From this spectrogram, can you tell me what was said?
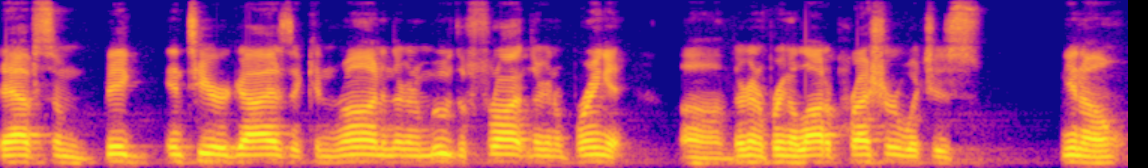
They have some big interior guys that can run, and they're going to move the front. they're going to bring it. Um, they're going to bring a lot of pressure, which is, you know,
